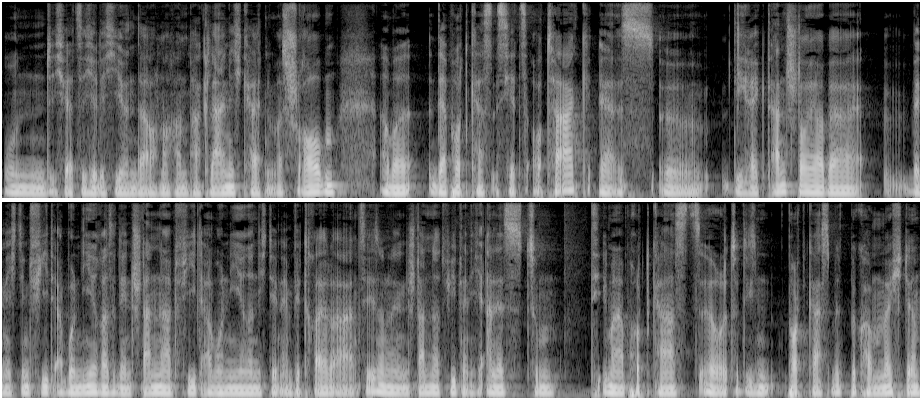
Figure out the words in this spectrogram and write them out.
Und ich werde sicherlich hier und da auch noch ein paar Kleinigkeiten was schrauben. Aber der Podcast ist jetzt autark. Er ist äh, direkt ansteuerbar. Wenn ich den Feed abonniere, also den Standard-Feed abonniere, nicht den MP3 oder AAC, sondern den Standard-Feed, wenn ich alles zum Thema Podcast äh, oder zu diesem Podcast mitbekommen möchte,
